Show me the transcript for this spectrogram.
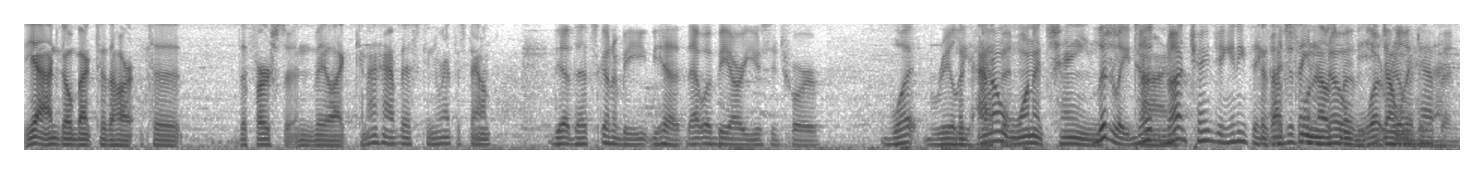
Yeah, I'd go back to the heart to the first and be like, "Can I have this? Can you write this down?" Yeah, that's gonna be. Yeah, that would be our usage for what really Like, I don't want to change. Literally, no, not changing anything. Because I've just seen those know movies. You what don't really do that. happened.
